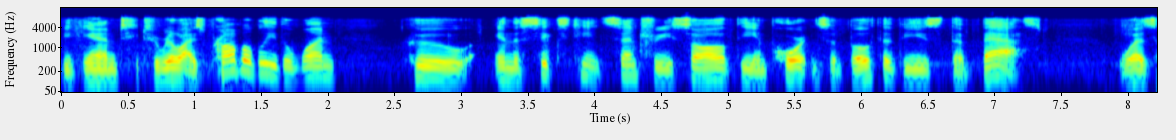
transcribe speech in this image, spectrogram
began to, to realize. Probably the one who, in the 16th century, saw the importance of both of these the best was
